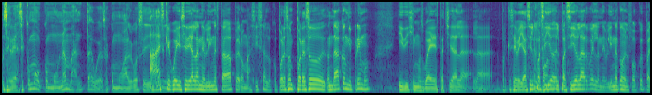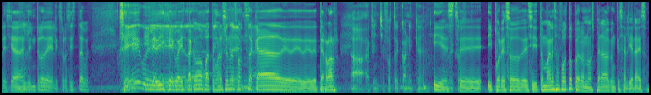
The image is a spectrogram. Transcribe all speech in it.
se ve así como, como una manta, güey. O sea, como algo así. Ah, es que, güey, ese día la neblina estaba pero maciza, loco. Por eso, por eso andaba con mi primo y dijimos, güey, está chida la, la... Porque se veía así el, El pasillo, fondo. el pasillo largo y la neblina con el foco y parecía el intro del exorcista, güey. Sí, Y le- güey. Y le dije, güey, está como para tomarse unas fotos acá de, de- de- de terror. Ah, pinche foto icónica. Y este y por eso decidí tomar esa foto, pero no esperaba con que saliera eso.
